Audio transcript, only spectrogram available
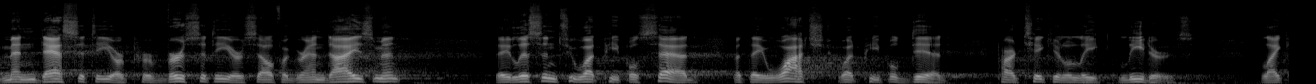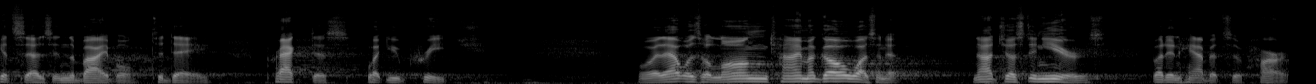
mendacity or perversity or self aggrandizement. They listened to what people said, but they watched what people did, particularly leaders, like it says in the Bible today practice what you preach. Boy, that was a long time ago, wasn't it? Not just in years, but in habits of heart.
